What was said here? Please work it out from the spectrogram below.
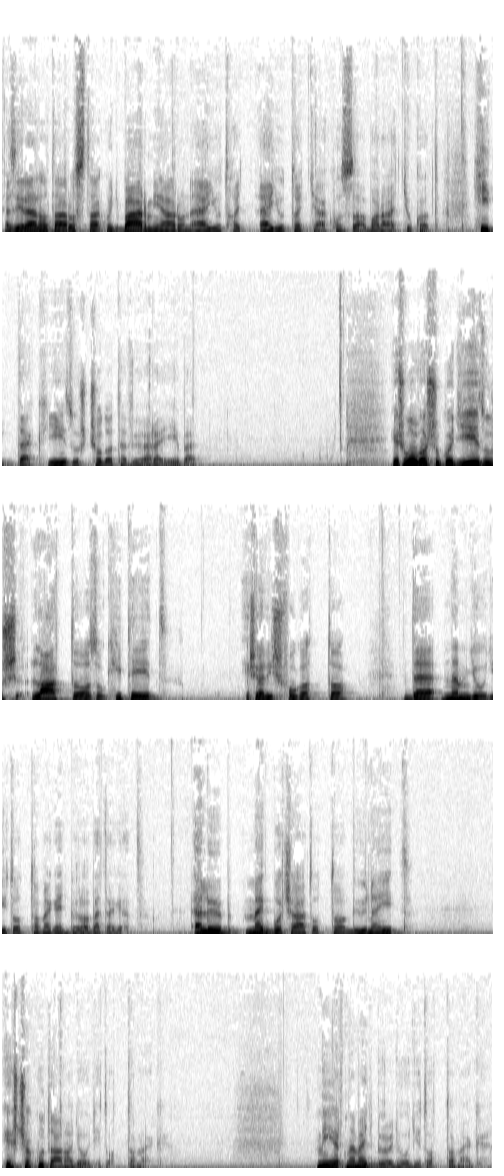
ezért elhatározták, hogy bármi áron eljuthat, eljuttatják hozzá a barátjukat. Hittek Jézus csodatevő erejében. És olvassuk, hogy Jézus látta azok hitét, és el is fogadta, de nem gyógyította meg egyből a beteget. Előbb megbocsátotta a bűneit, és csak utána gyógyította meg. Miért nem egyből gyógyította meg?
